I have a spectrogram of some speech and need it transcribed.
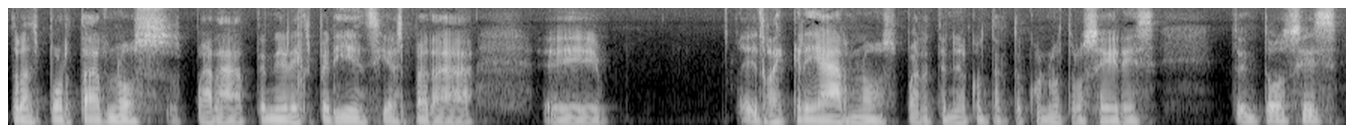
transportarnos para tener experiencias, para eh, recrearnos, para tener contacto con otros seres. Entonces,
